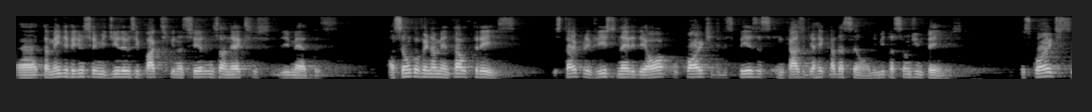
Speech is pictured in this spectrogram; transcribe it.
É, também deveriam ser medidos os impactos financeiros nos anexos de metas. Ação governamental 3. Estar previsto na LDO o corte de despesas em caso de arrecadação, a limitação de empenhos. Os cortes,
